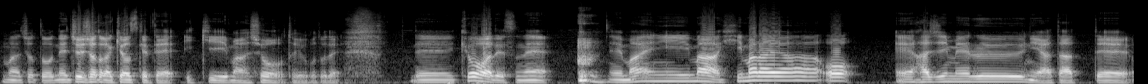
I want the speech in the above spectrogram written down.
まあちょっと熱中症とか気をつけていきましょうということで。で、今日はですね、え前にまあヒマラヤを、え始めるにあたって、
